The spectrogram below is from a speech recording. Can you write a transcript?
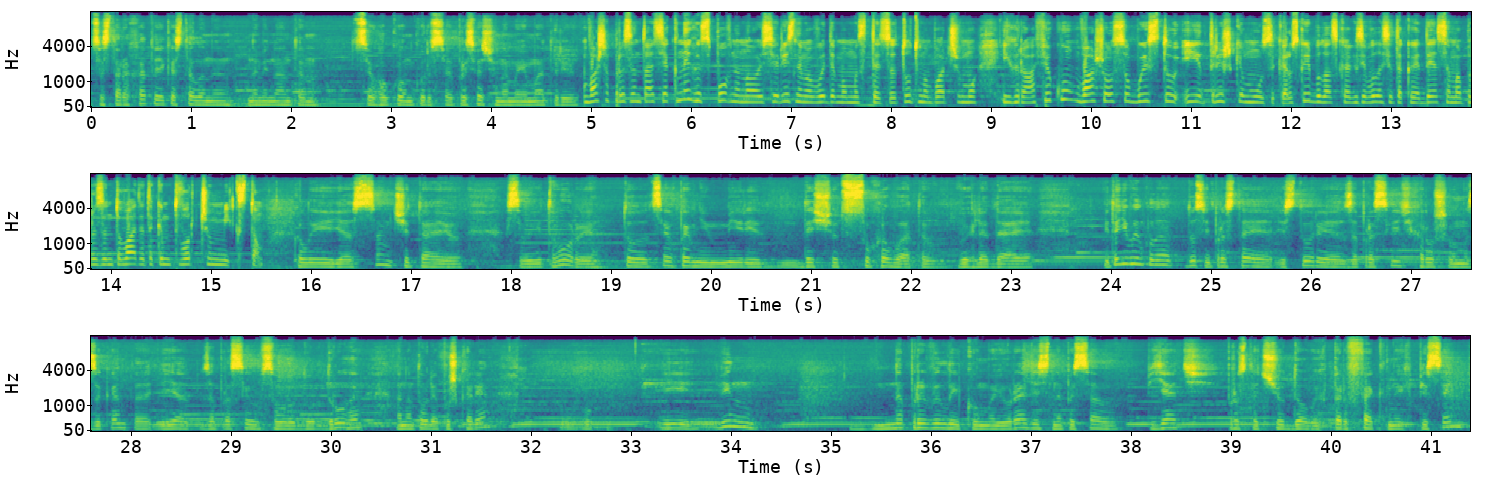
це стара хата, яка стала на- номінантом цього конкурсу, присвячена моїй матері. Ваша презентація книги сповнена ось різними видами мистецтва. Тут ми бачимо і графіку вашу особисту, і трішки музики. Розкажіть, будь ласка, як з'явилася така ідея саме презентувати таким творчим мікстом? Коли я сам читаю свої твори, то це в певній мірі дещо суховато виглядає. І тоді виникла досить проста історія запросити хорошого музиканта. І я запросив свого друга Анатолія Пушкаря. І він на превелику мою радість написав п'ять просто чудових, перфектних пісень,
